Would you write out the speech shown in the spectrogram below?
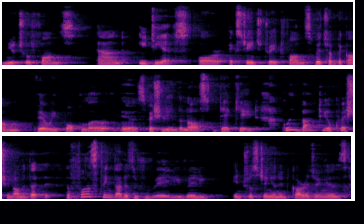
mutual funds, and ETFs or exchange trade funds, which have become very popular, uh, especially in the last decade. Going back to your question, I mean, the, the first thing that is really, really interesting and encouraging is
